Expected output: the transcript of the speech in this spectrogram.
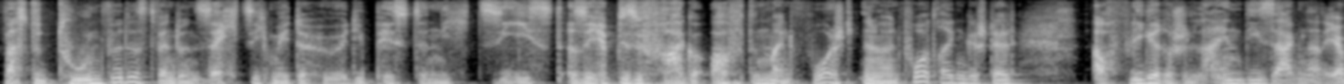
was du tun würdest, wenn du in 60 Meter Höhe die Piste nicht siehst. Also ich habe diese Frage oft in meinen, in meinen Vorträgen gestellt. Auch fliegerische Laien, die sagen dann, ja,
